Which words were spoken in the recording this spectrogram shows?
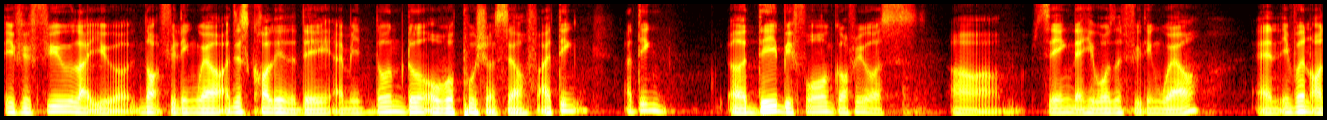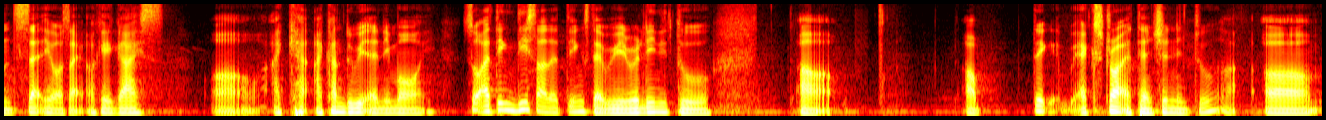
if you feel like you're not feeling well, just call it a day. I mean, don't don't over push yourself. I think I think a day before Godfrey was uh, saying that he wasn't feeling well, and even on set he was like, okay guys, uh, I can't I can't do it anymore. So I think these are the things that we really need to uh, take extra attention into. Uh, um,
